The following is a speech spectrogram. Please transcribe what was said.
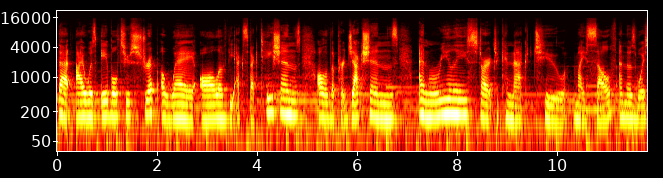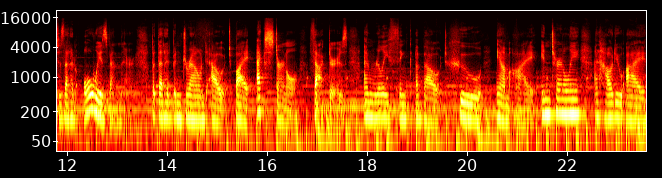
that I was able to strip away all of the expectations, all of the projections, and really start to connect to myself and those voices that had always been there, but that had been drowned out by external factors, and really think about who am I internally and how do I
